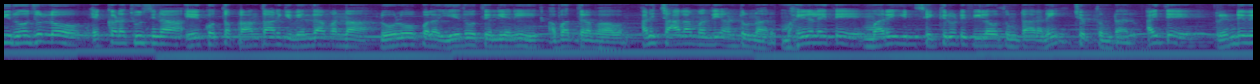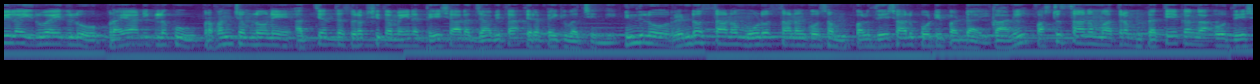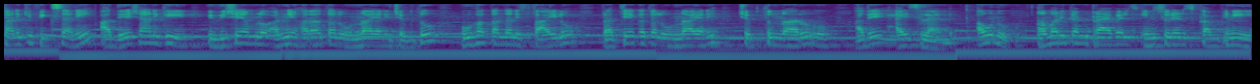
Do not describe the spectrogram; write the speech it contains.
ఈ రోజుల్లో ఎక్కడ చూసినా ఏ కొత్త ప్రాంతానికి వెళ్దామన్నా లోపల ఏదో తెలియని అభద్ర భావం అని చాలా మంది అంటున్నారు. మహిళలైతే మరీ ఇన్సెక్యూరిటీ ఫీల్ అవుతుంటారని చెప్తుంటారు. అయితే రెండు వేల ఇరవై ఐదులో ప్రయాణికులకు ప్రపంచంలోనే అత్యంత సురక్షితమైన దేశాల జాబితా తెరపైకి వచ్చింది. ఇందులో రెండో స్థానం మూడో స్థానం కోసం పలు దేశాలు పోటీ పడ్డాయి. కానీ ఫస్ట్ స్థానం మాత్రం ప్రత్యేకంగా ఓ దేశానికి ఫిక్స్ అని ఆ దేశానికి ఈ విషయంలో అన్ని అర్హతలు ఉన్నాయని చెబుతూ ఊహ ఊహకందని స్థాయిలో ప్రత్యేకతలు ఉన్నాయని చెప్తున్నారు. అదే ఐస్లాండ్. అవును American travels insurance company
